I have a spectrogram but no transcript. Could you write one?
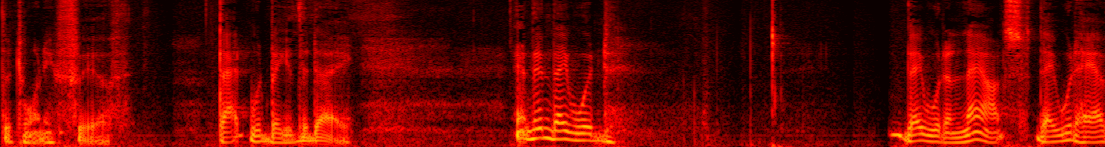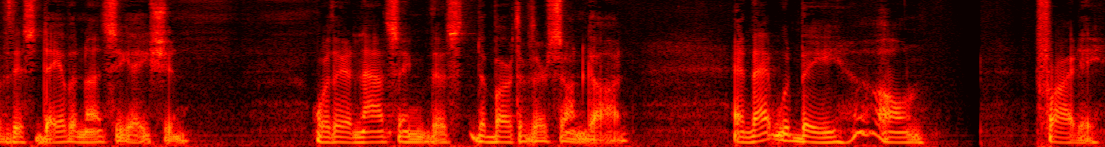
the 25th. That would be the day. And then they would they would announce they would have this day of annunciation where they're announcing this the birth of their sun God. And that would be on Friday.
